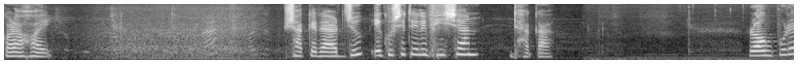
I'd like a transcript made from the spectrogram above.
করা হয়। শাকের আরজু, একুশে টেলিভিশন, ঢাকা। রংপুরে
